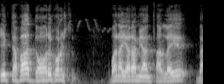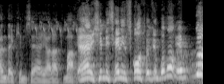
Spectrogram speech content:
İlk defa doğru konuştun. Bana yaramayan tarlayı ben de kimseye yaratmam. Yani şimdi senin son sözün bu mu? E, bu.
